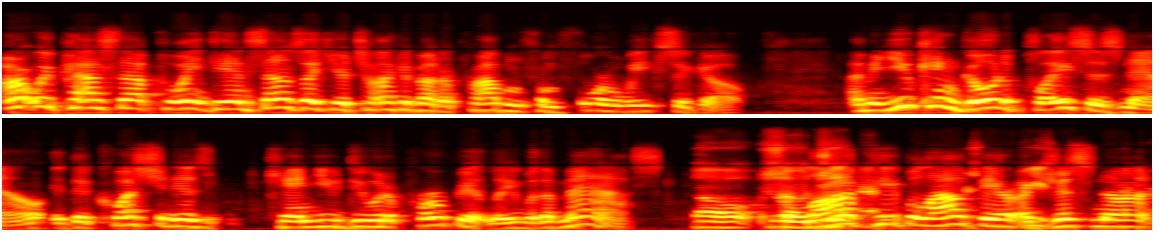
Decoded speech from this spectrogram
aren't we past that point, Dan? Sounds like you're talking about a problem from four weeks ago. I mean, you can go to places now. The question is, can you do it appropriately with a mask? So, so a lot of people out there are just not,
